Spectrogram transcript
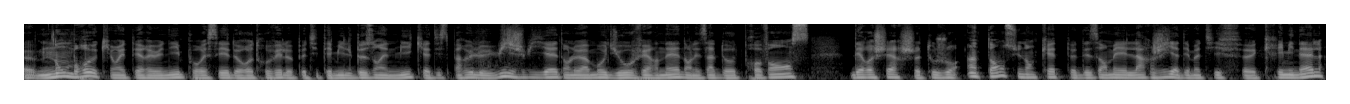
euh, nombreux qui ont été réunis pour essayer de retrouver le petit Émile, deux ans et demi, qui a disparu le 8 juillet dans le hameau du Haut-Vernay, dans les Alpes de Haute-Provence. Des recherches toujours intenses, une enquête désormais élargie à des motifs euh, criminels.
